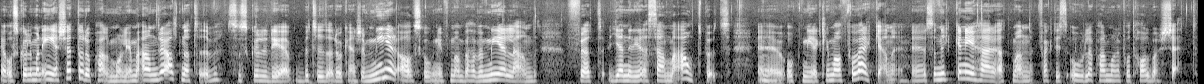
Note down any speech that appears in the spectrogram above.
Eh, Och skulle man ersätta då palmolja med andra alternativ så skulle det betyda då kanske mer avskogning för man behöver mer land för att generera samma output eh, och mer klimatpåverkan. Eh, Så nyckeln är här att man faktiskt odlar palmolja på ett hållbart sätt.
